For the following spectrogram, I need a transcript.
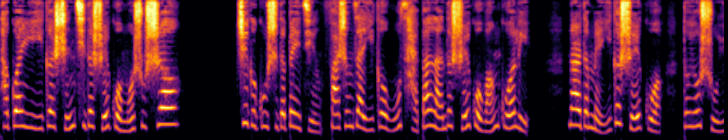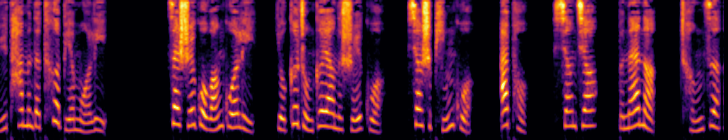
它关于一个神奇的水果魔术师哦。这个故事的背景发生在一个五彩斑斓的水果王国里，那儿的每一个水果都有属于它们的特别魔力。在水果王国里。有各种各样的水果，像是苹果 （apple）、香蕉 （banana）、橙子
